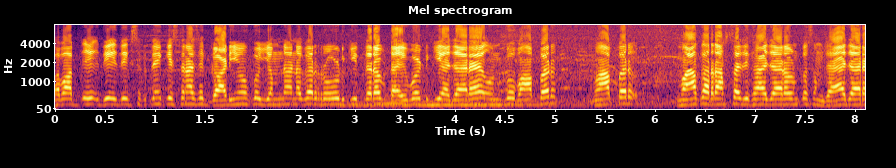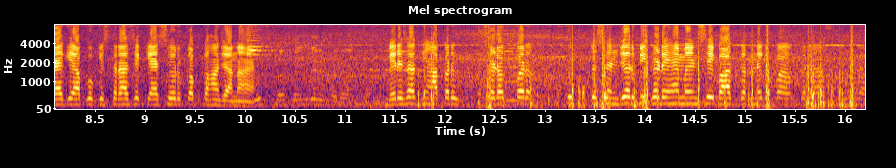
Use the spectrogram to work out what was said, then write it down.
अब आप दे, दे, देख सकते हैं किस तरह से गाड़ियों को यमुनानगर रोड की तरफ़ डाइवर्ट किया जा रहा है। उनको वहाँ पर वहाँ पर वहाँ का रास्ता दिखाया जा रहा है उनको समझाया जा रहा है कि आपको किस तरह से कैसे और कब कहाँ जाना है। मेरे साथ यहाँ पर सड़क पर कुछ पैसेंजर भी खड़े हैं, मैं इनसे बात करने का प्रयास करूँगा।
